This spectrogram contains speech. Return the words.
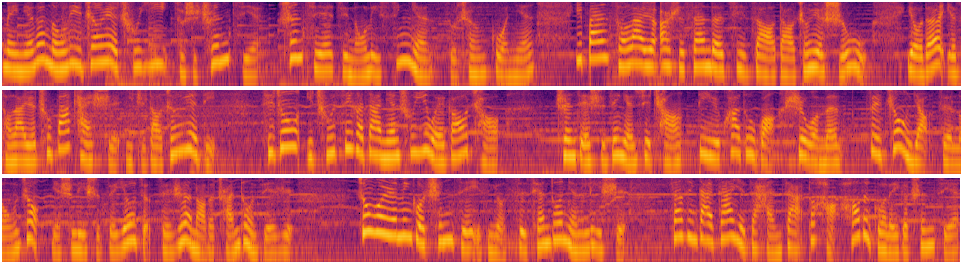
每年的农历正月初一就是春节，春节即农历新年，俗称过年。一般从腊月二十三的祭灶到正月十五，有的也从腊月初八开始，一直到正月底。其中以除夕和大年初一为高潮。春节时间延续长，地域跨度广，是我们最重要、最隆重，也是历史最悠久、最热闹的传统节日。中国人民过春节已经有四千多年的历史，相信大家也在寒假都好好的过了一个春节。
